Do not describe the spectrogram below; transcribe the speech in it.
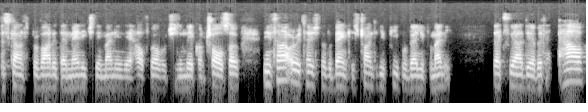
discounts, provided they manage their money and their health well, which is in their control. So the entire orientation of the bank is trying to give people value for money. That's the idea. But how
